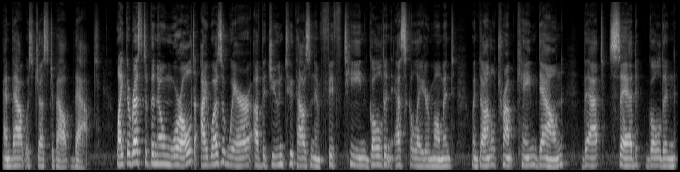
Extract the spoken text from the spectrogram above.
and that was just about that. Like the rest of the known world, I was aware of the June 2015 golden escalator moment when Donald Trump came down that said golden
